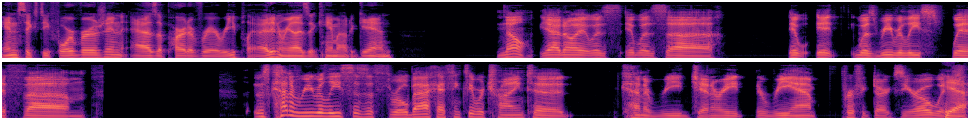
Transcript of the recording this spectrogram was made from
n64 version as a part of rare replay. I didn't realize it came out again. No, yeah, no, it was it was uh it it was re-released with um it was kind of re-released as a throwback. I think they were trying to kind of regenerate or reamp Perfect Dark Zero, which yeah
